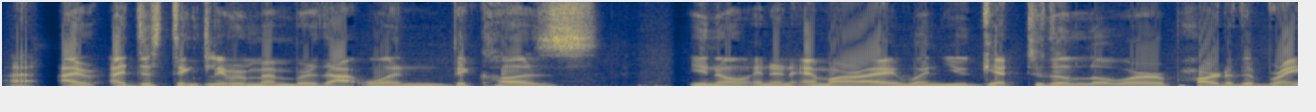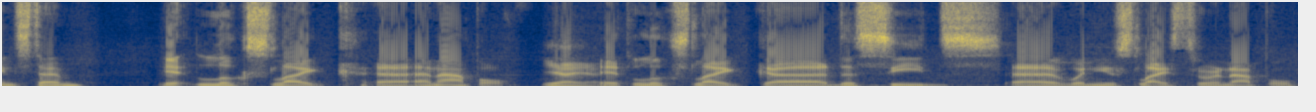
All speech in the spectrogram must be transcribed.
I, I I distinctly remember that one because, you know, in an MRI, when you get to the lower part of the brainstem, it looks like uh, an apple Yeah, yeah. it looks like uh, the seeds uh, when you slice through an apple.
